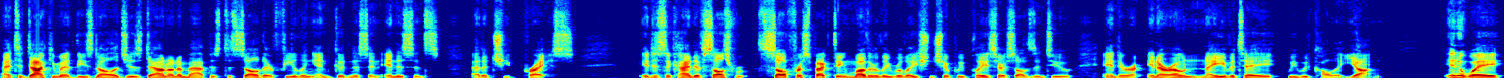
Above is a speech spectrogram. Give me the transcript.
And to document these knowledges down on a map is to sell their feeling and goodness and innocence at a cheap price. It is a kind of self respecting motherly relationship we place ourselves into, and in our own naivete, we would call it young. In a way,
